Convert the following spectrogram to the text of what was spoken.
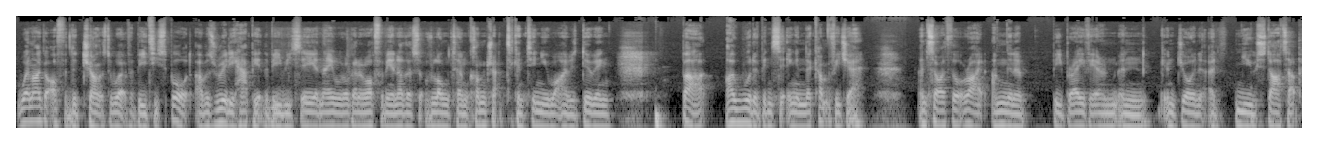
when I got offered the chance to work for BT Sport, I was really happy at the BBC, and they were going to offer me another sort of long term contract to continue what I was doing. But I would have been sitting in the comfy chair. And so I thought, right, I'm going to be brave here and, and, and join a new startup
